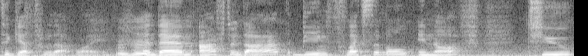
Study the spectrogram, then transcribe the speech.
to get through that line, Mhm. and then after that, being flexible enough to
